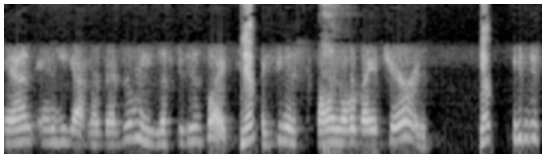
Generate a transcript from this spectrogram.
in, and he got in our bedroom and he lifted his leg. Yep. I seen him falling over by a chair, and Yep. he just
